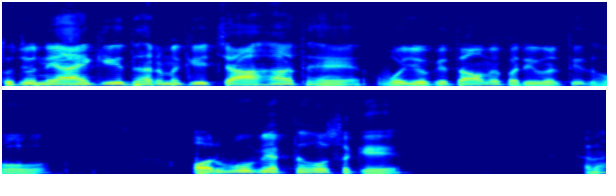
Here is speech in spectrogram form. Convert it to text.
तो जो न्याय की, धर्म की चाहत है, वो योग्यताओं में परिवर्तित हो और वो व्यक्त हो सके, है ना?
